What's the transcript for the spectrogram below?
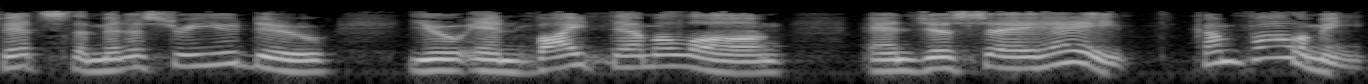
fits the ministry you do, you invite them along and just say, hey, come follow me.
